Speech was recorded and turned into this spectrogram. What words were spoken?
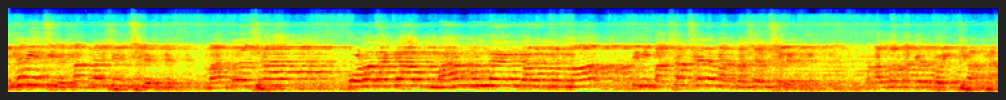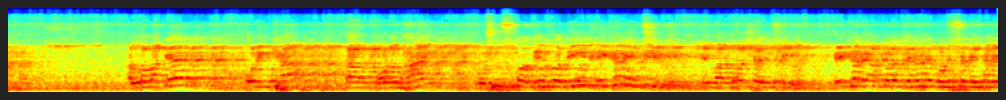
এখানেই ছিলেন, মাদ্রাসায় ছিলেন। মাদ্রাসা পড়ালেখার মান উন্নয়ন করার জন্য তিনি বাসা ছেড়ে মাদ্রাসায় ছিলেন। আল্লাহ পাকের পরীক্ষা। আল্লাহ পাকের পরীক্ষা তার বড় ভাই অসুস্থ দীর্ঘদিন এখানেই ছিল, এই মাদ্রাসায় ছিল। এখানে আপনারা যেখানে বসছেন, এখানে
